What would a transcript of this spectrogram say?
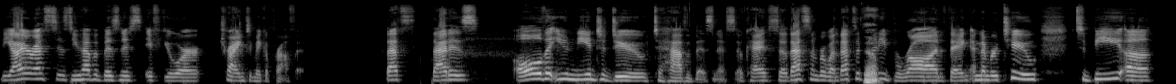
the irs says you have a business if you're trying to make a profit that's that is all that you need to do to have a business okay so that's number one that's a Yeah. pretty broad thing and number two to be a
